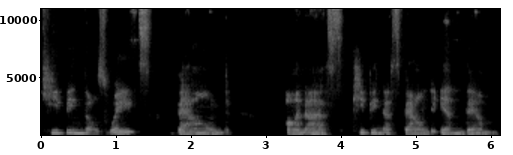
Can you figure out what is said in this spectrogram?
keeping those weights bound on us, keeping us bound in them.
